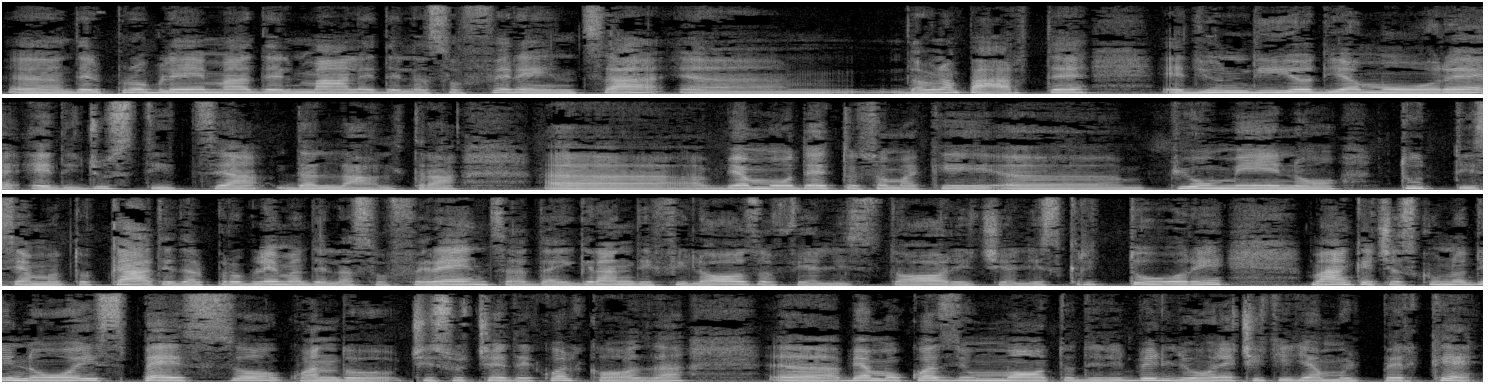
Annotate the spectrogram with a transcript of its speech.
eh, del problema del male, della sofferenza eh, da una parte e di un Dio di amore e di giustizia dall'altra. Eh, abbiamo detto insomma che eh, più o meno tutti siamo toccati dal problema della sofferenza, dai grandi filosofi agli storici, agli scrittori, ma anche ciascuno di noi spesso, quando ci succede qualcosa, eh, abbiamo quasi un moto di ribellione e ci chiediamo il perché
